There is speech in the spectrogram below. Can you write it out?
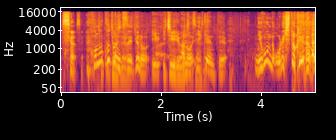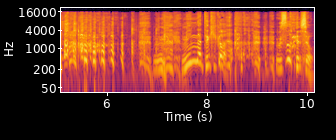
すいません。このことについての1ミリあの意見って日本で俺一人なの？みみんな敵か。嘘でしょ？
